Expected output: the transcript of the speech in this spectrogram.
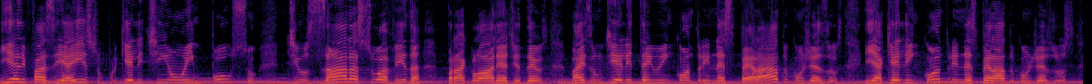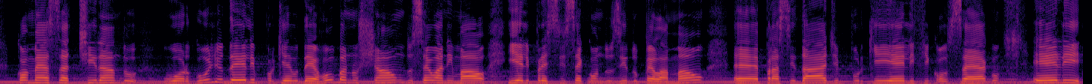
E ele fazia isso porque ele tinha um impulso de usar a sua vida para a glória de Deus. Mas um dia ele tem um encontro inesperado com Jesus. E aquele encontro inesperado com Jesus começa tirando o orgulho dele, porque o derruba no chão do seu animal e ele precisa ser conduzido pela mão é, para a cidade porque ele ficou cego. Ele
